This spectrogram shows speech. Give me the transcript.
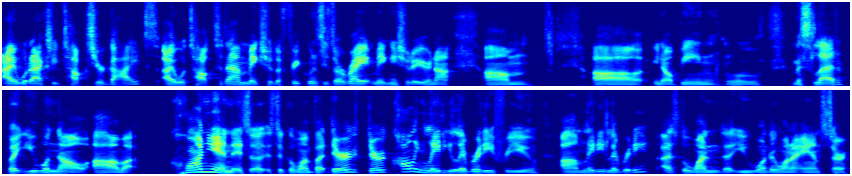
I would actually talk to your guides. I would talk to them, make sure the frequencies are right, making sure that you're not, um, uh, you know, being ooh, misled. But you will know. Um, Kuan Yin is a, is a good one, but they're they're calling Lady Liberty for you, um, Lady Liberty, as the one that you wonder want to answer.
